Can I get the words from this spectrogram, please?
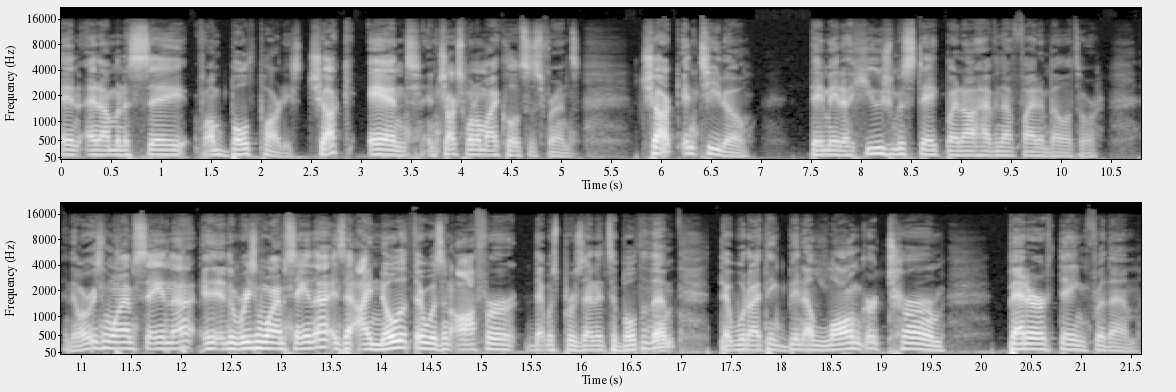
and and I'm gonna say on both parties, Chuck and and Chuck's one of my closest friends. Chuck and Tito, they made a huge mistake by not having that fight in Bellator. And the only reason why I'm saying that, and the reason why I'm saying that is that I know that there was an offer that was presented to both of them that would, I think, been a longer term, better thing for them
